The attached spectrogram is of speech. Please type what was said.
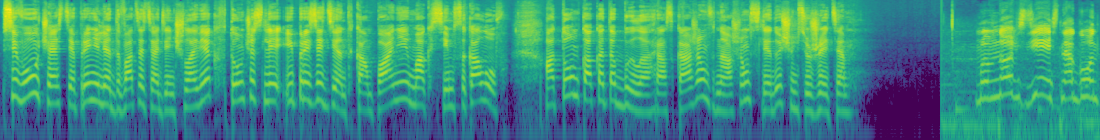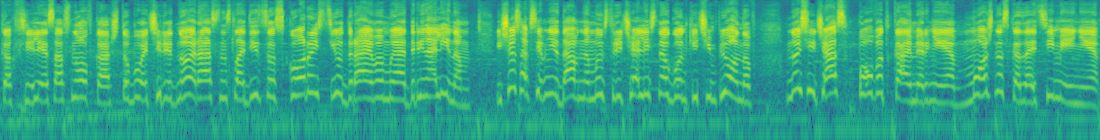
Всего участие приняли 21 человек, в том числе и президент компании Максим Соколов. О том, как это было, расскажем в нашем следующем сюжете. Мы вновь здесь, на гонках в селе Сосновка, чтобы в очередной раз насладиться скоростью, драйвом и адреналином. Еще совсем недавно мы встречались на гонке чемпионов, но сейчас повод камернее, можно сказать семейнее.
